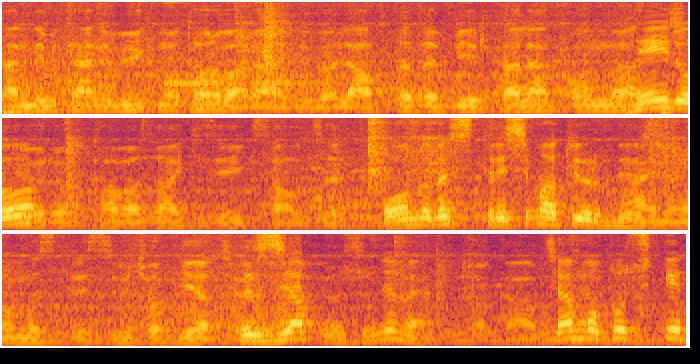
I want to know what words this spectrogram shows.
Bende bir tane büyük motor var abi. Böyle haftada bir falan onunla Neydi o? çıkıyorum. Kawasaki ZX-6. Onda da stresimi atıyorum diyorsun. Aynen onunla stresimi çok iyi atıyorum. Hız abi. yapmıyorsun değil mi? Yok abi. Sen hız motosiklet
